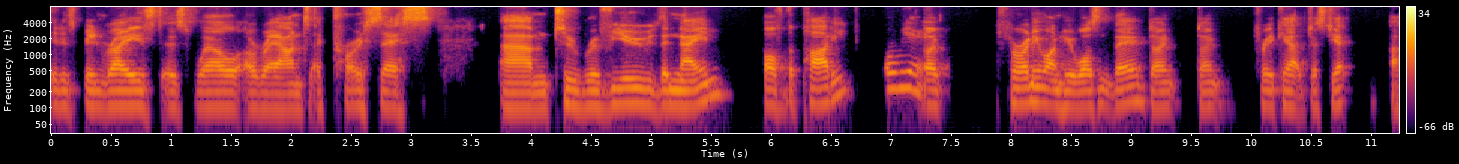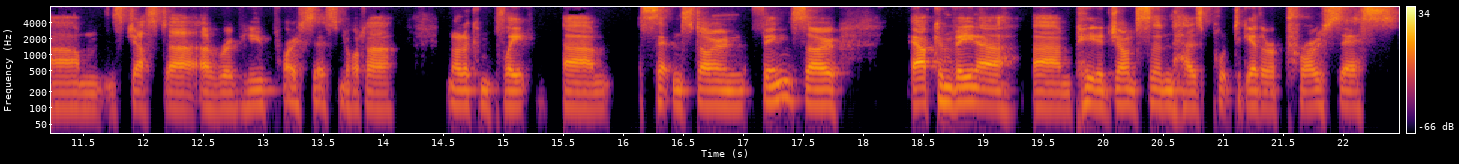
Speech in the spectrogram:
it has been raised as well around a process um, to review the name of the party. Oh, yeah. So for anyone who wasn't there, don't don't freak out just yet. Um, it's just a, a review process, not a not a complete um, set in stone thing. So our convener, um, Peter Johnson, has put together a process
